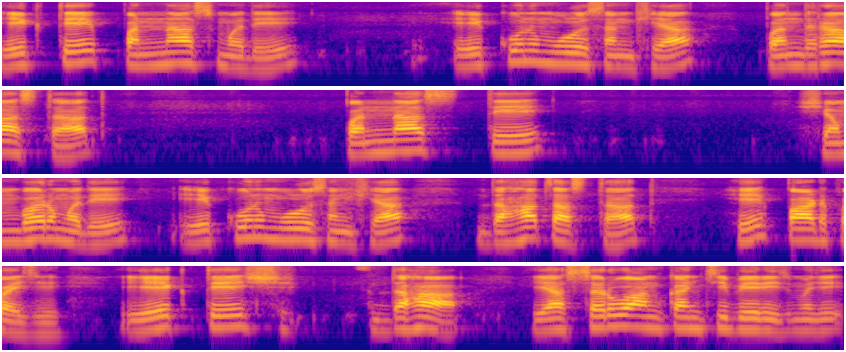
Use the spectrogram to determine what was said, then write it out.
एक ते पन्नासमध्ये एकूण मूळ संख्या पंधरा असतात. पन्नास ते शंभरमध्ये एकूण मूळ संख्या दहाच असतात हे पाठ पाहिजे. एक ते श दहा या सर्व अंकांची बेरीज म्हणजे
